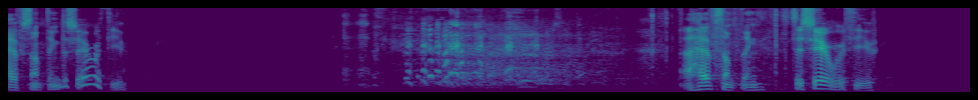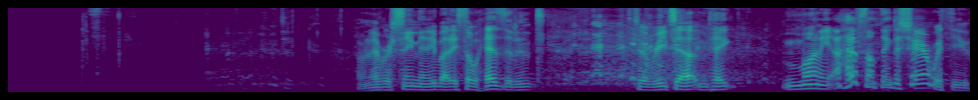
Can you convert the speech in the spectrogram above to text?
I have something to share with you. I have something to share with you. I've never seen anybody so hesitant to reach out and take money. I have something to share with you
